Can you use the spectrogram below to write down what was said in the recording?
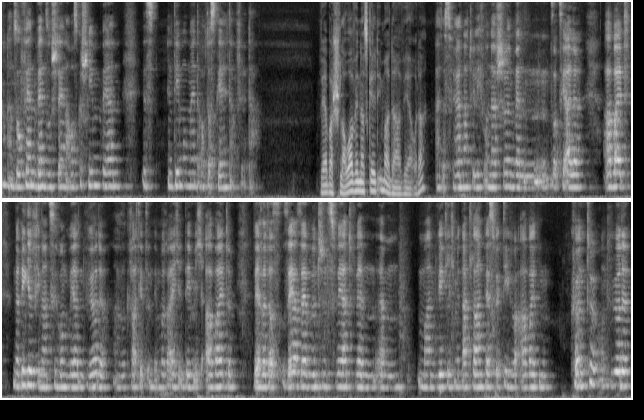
Und insofern, wenn so Stellen ausgeschrieben werden, ist in dem Moment auch das Geld dafür da. Wäre aber schlauer, wenn das Geld immer da wäre, oder? Also es wäre natürlich wunderschön, wenn soziale Arbeit eine Regelfinanzierung werden würde. Also gerade jetzt in dem Bereich, in dem ich arbeite, wäre das sehr, sehr wünschenswert, wenn ähm, man wirklich mit einer klaren Perspektive arbeiten könnte und würde,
